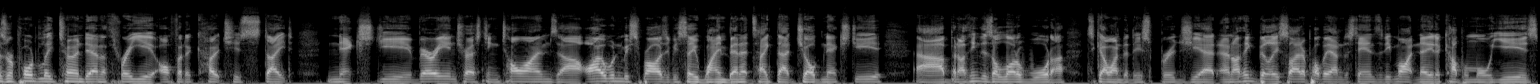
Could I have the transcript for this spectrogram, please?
has reportedly turned down a three year offer to coach his state next year. Very interesting times. Uh, I wouldn't be surprised if you see Wayne Bennett take that job next year, uh, but I think there's a lot of water to go under this bridge yet. And I think Billy Slater probably understands that he might need a couple more years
